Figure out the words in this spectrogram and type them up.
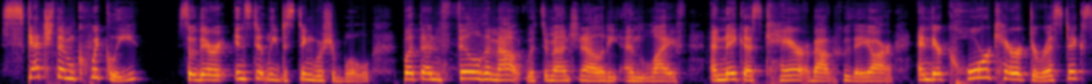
sketch them quickly, so they're instantly distinguishable, but then fill them out with dimensionality and life and make us care about who they are. And their core characteristics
